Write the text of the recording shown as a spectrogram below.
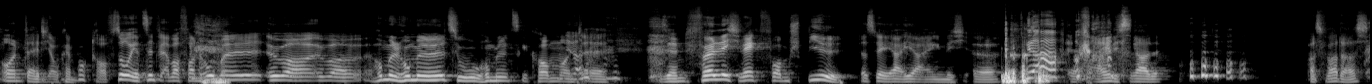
Und da hätte ich auch keinen Bock drauf. So, jetzt sind wir aber von Hummel über, über Hummel, Hummel zu Hummels gekommen und Ja. äh, sind völlig weg vom Spiel, das wir ja hier eigentlich, äh, Ja, äh, eigentlich gerade. Was war das?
